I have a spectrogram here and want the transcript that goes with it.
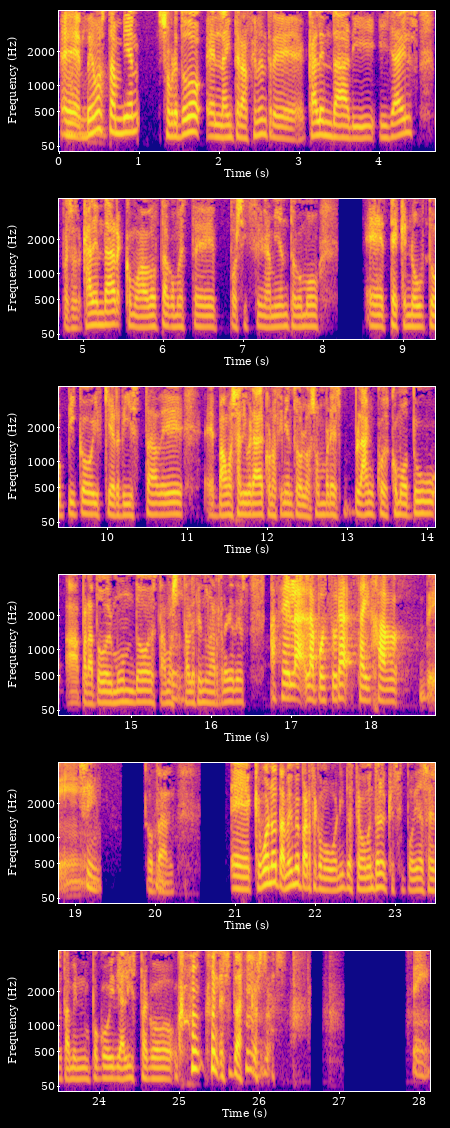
Eh, vemos también, sobre todo en la interacción entre Calendar y, y Giles, pues Calendar como adopta como este posicionamiento como eh, tecnoutópico izquierdista de eh, vamos a liberar el conocimiento de los hombres blancos como tú a- para todo el mundo, estamos Sí. estableciendo unas redes. Hace la, la postura Saihab de. Sí, total. Eh, que bueno, también me parece como bonito este momento en el que se podía ser también un poco idealista con, con- con estas cosas. Sí.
